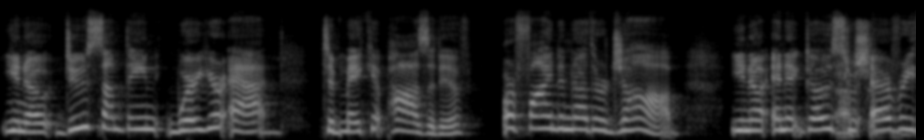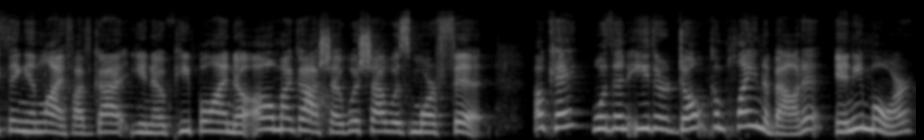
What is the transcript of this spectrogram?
you know, do something where you're at Mm. to make it positive or find another job. You know, and it goes through everything in life. I've got, you know, people I know, oh my gosh, I wish I was more fit. Okay, well, then either don't complain about it anymore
